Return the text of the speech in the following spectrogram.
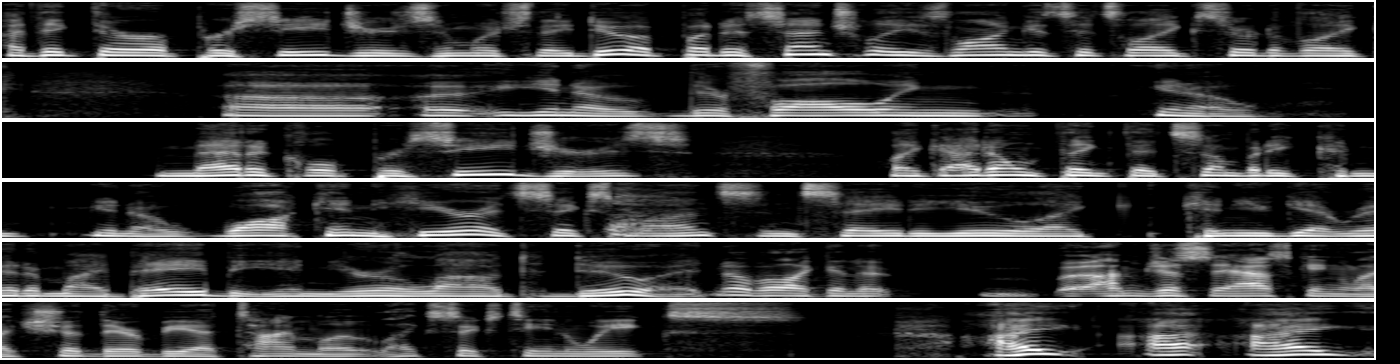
I think there are procedures in which they do it, but essentially, as long as it's like sort of like, uh, uh, you know, they're following, you know, medical procedures. Like, I don't think that somebody can, you know, walk in here at six months and say to you, like, can you get rid of my baby? And you're allowed to do it. No, but like, I'm just asking, like, should there be a time limit, like 16 weeks? I, I, I,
